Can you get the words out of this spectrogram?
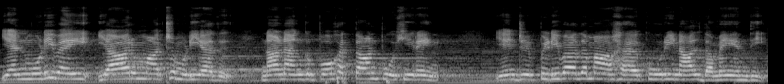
என் முடிவை யாரும் மாற்ற முடியாது. நான் அங்கு போகத்தான் போகிறேன் என்று பிடிவாதமாக கூறினாள் தமயந்தி.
